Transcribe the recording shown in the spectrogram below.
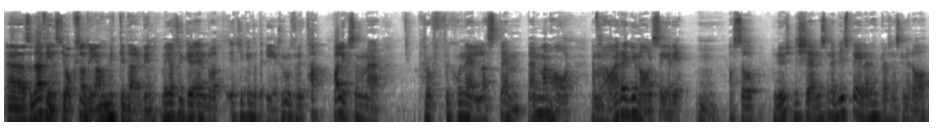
Ja. Eh, så där finns det ju också någonting, ja, mycket derbyn. Men jag tycker ändå att, jag tycker inte att det är så roligt för det tappar liksom den här professionella stämpeln man har när man har en regional serie. Alltså, nu, det känns, när vi spelar i Hockeyallsvenskan idag,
